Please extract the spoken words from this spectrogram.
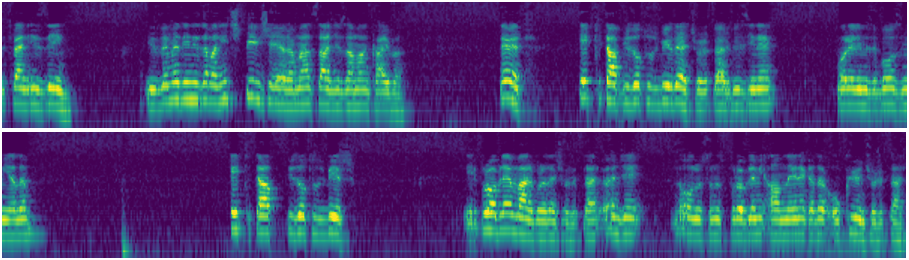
Lütfen izleyin. İzlemediğiniz zaman hiçbir işe yaramaz. Sadece zaman kaybı. Evet. Ek kitap 131'de çocuklar biz yine moralimizi bozmayalım. Ek kitap 131. Bir problem var burada çocuklar. Önce ne olursunuz problemi anlayana kadar okuyun çocuklar.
